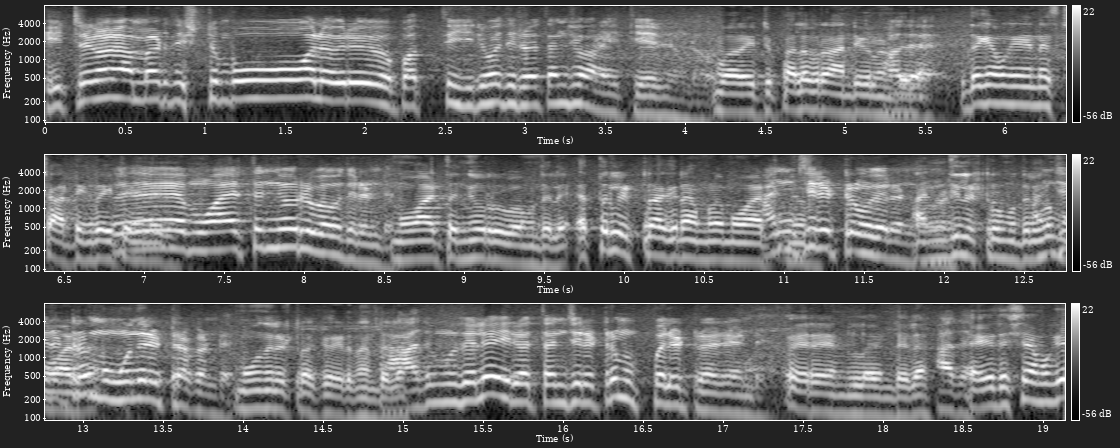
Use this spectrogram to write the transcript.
ഹീറ്ററുകൾ നമ്മുടെ അടുത്ത് ഇഷ്ടംപോലെ ഒരു പത്ത് ഇരുപത് ഇരുപത്തഞ്ച് വെറൈറ്റി വെറൈറ്റി പല ബ്രാൻഡുകളുണ്ട് ഇതൊക്കെ നമുക്ക് എങ്ങനെ സ്റ്റാർട്ടിംഗ് റേറ്റ് മൂവായിരത്തി അഞ്ഞൂറ് രൂപ മുതലുണ്ട്. മൂവായിരത്തി അഞ്ഞൂറ് രൂപ മുതൽ. എത്ര ലിറ്റർ ആക്കി നമ്മൾ അഞ്ച് ലിറ്റർ മുതൽ അഞ്ച് ലിറ്റർ മുതൽ മൂന്ന് ലിറ്റർ ഒക്കെ ഉണ്ട്. മൂന്ന് ലിറ്റർ ഒക്കെ വരുന്നുണ്ട് അത് മുതൽ ഇരുപത്തഞ്ച് ലിറ്റർ മുപ്പത് ലിറ്റർ വരെ ഉണ്ട്. വരെ. ഏകദേശം നമുക്ക്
